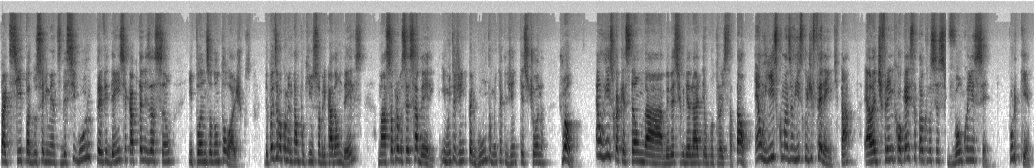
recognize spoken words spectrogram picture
participa dos segmentos de seguro, previdência, capitalização e planos odontológicos. Depois eu vou comentar um pouquinho sobre cada um deles, mas só para vocês saberem. E muita gente pergunta, muita gente questiona, João, é um risco a questão da BB Seguridade ter o um controle estatal? É um risco, mas é um risco diferente, tá? Ela é diferente de qualquer estatal que vocês vão conhecer. Por quê?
